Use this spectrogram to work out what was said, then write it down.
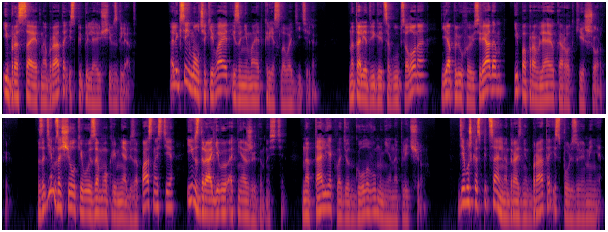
и бросает на брата испепеляющий взгляд. Алексей молча кивает и занимает кресло водителя. Наталья двигается вглубь салона, я плюхаюсь рядом и поправляю короткие шорты. Затем защелкиваю замок ремня безопасности и вздрагиваю от неожиданности. Наталья кладет голову мне на плечо. Девушка специально дразнит брата, используя меня.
